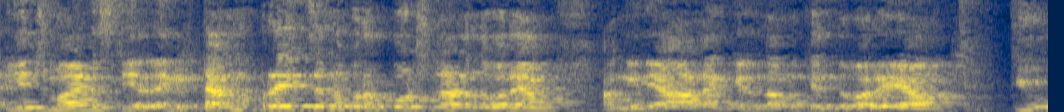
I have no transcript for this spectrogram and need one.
ടി എച്ച് മൈനസ് ടി അല്ലെങ്കിൽ ടെമ്പറേച്ചറിന് പ്രപ്പോർഷൻ ആണെന്ന് പറയാം. അങ്ങനെയാണെങ്കിൽ നമുക്ക് എന്ത് പറയാം? ക്യൂ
